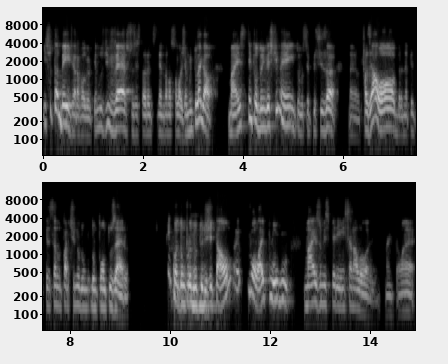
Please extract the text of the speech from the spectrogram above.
Isso também gera valor. Temos diversos restaurantes dentro da nossa loja, é muito legal mas tem todo o investimento, você precisa né, fazer a obra, né, pensando partindo de um, ponto zero. Enquanto um produto uhum. digital, eu vou lá e plugo mais uma experiência na loja. Né? Então, é,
